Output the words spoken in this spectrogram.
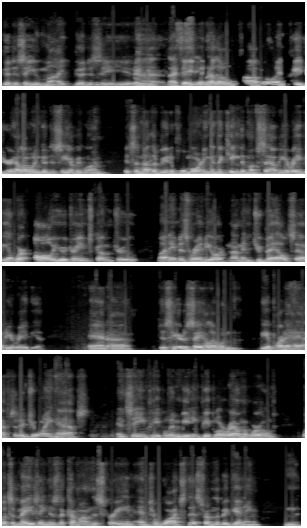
good to see you. Mike, good to see you. nice to see you. David, brother. hello. Pablo and Peter, hello, and good to see everyone. It's another beautiful morning in the kingdom of Saudi Arabia where all your dreams come true. My name is Randy Horton. I'm in Jubail, Saudi Arabia. And uh, just here to say hello and be a part of Happs and enjoying Happs and seeing people and meeting people around the world. What's amazing is to come on the screen and to watch this from the beginning. And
